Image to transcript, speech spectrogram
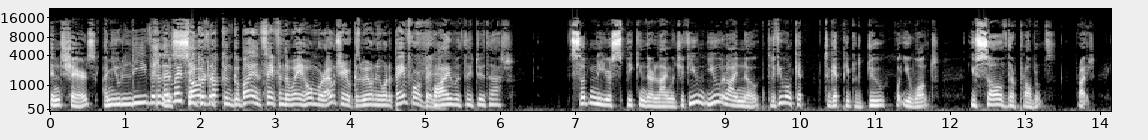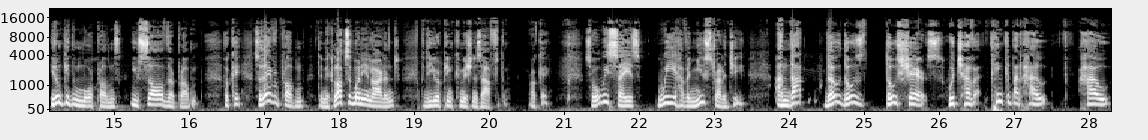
in shares and you leave it. So they might say good luck and goodbye and say from the way home we're out here because we only want to pay 4 billion. Why would they do that? Suddenly you're speaking their language. If you, you and I know that if you want get, to get people to do what you want, you solve their problems, right? You don't give them more problems, you solve their problem. Okay? So they have a problem, they make lots of money in Ireland, but the European Commission is after them. Okay? So what we say is we have a new strategy and that those those shares, which have think about how how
